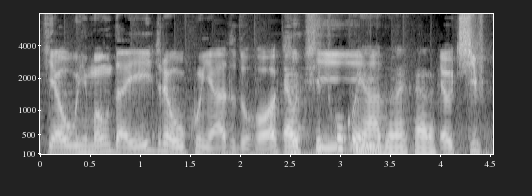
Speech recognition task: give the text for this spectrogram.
que é o irmão da Adrian, ou o cunhado do Rock. É o típico cunhado, né, cara? É o típico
